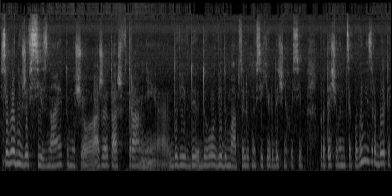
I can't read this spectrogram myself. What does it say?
Сьогодні вже всі знають, тому що ажіотаж в травні е, довів до, до відома абсолютно всіх юридичних осіб про те, що вони це повинні зробити.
